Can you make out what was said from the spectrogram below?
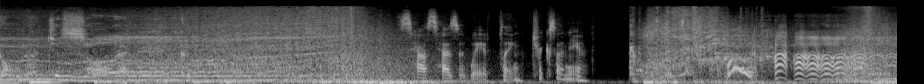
No, I just saw that. This house has a way of playing tricks on you.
